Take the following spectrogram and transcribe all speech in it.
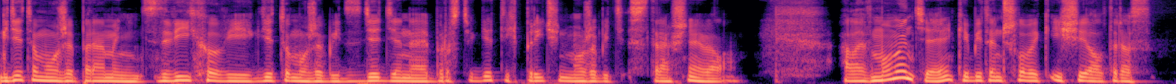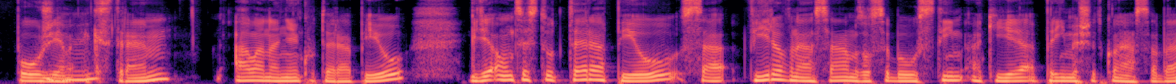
kde to môže prameniť z výchovy, kde to môže byť zdedené, proste kde tých príčin môže byť strašne veľa. Ale v momente, keby ten človek išiel, teraz použijem mm-hmm. extrém, ale na nejakú terapiu, kde on cez tú terapiu sa vyrovná sám so sebou s tým, aký je a príjme všetko na sebe,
